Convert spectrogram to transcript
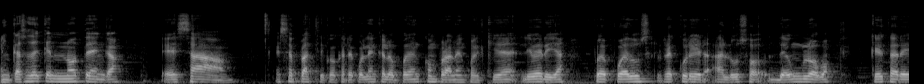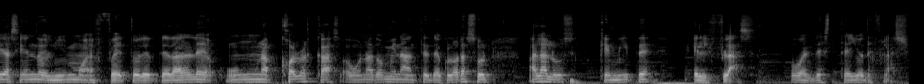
En caso de que no tenga esa, ese plástico, que recuerden que lo pueden comprar en cualquier librería, pues puedes recurrir al uso de un globo que estaría haciendo el mismo efecto de, darle una color cast o una dominante de color azul a la luz que emite el flash o el destello de flash.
